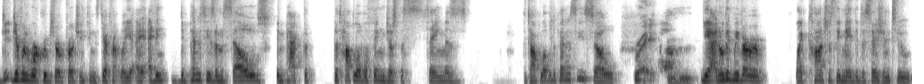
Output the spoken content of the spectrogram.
different work groups are approaching things differently. I, I think dependencies themselves impact the, the top level thing just the same as the top level dependencies. So, Right, um, yeah, I don't think we've ever like consciously made the decision to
